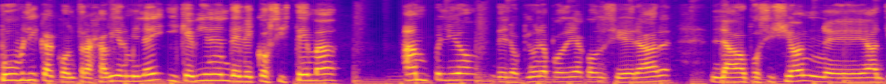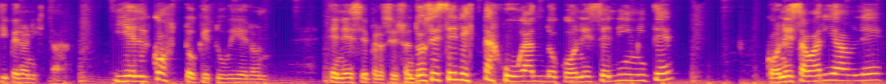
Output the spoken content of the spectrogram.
pública contra Javier Milei y que vienen del ecosistema amplio de lo que uno podría considerar la oposición eh, antiperonista y el costo que tuvieron en ese proceso. Entonces él está jugando con ese límite, con esa variable,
